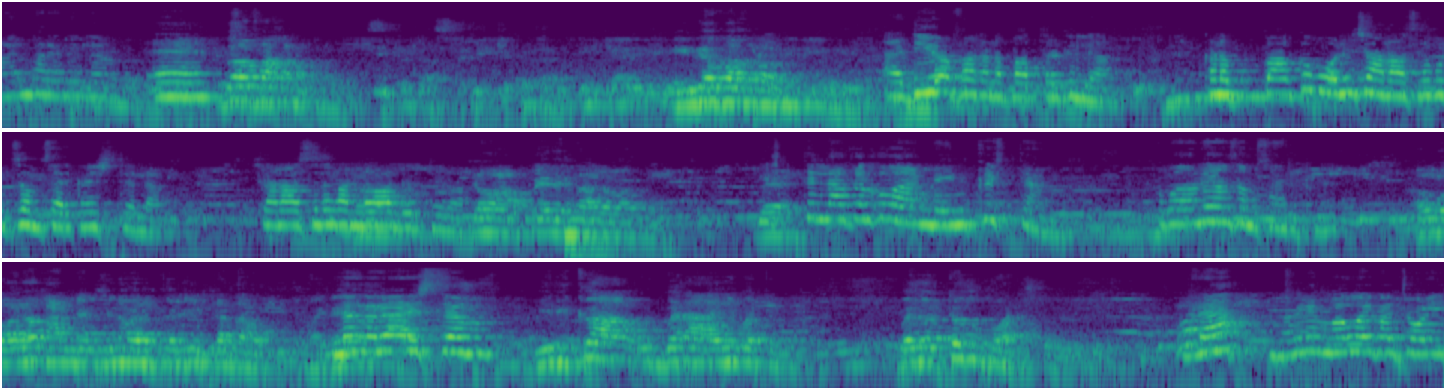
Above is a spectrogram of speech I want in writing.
ആരും പറയുന്നില്ല. ടി വി ഓഫ് ആക്കണ്ട പത്രക്കില്ല കാരണം ഉപ്പാക്ക് പോലും ഷാനാസിനെ കുറിച്ച് സംസാരിക്കണ ഇഷ്ടമല്ല ഷാനാസിനെ കണ്ട കണ്ടെടുത്തോളാം ഇഷ്ടമില്ലാത്തവർക്ക് വേണ്ട? എനിക്ക് ഇഷ്ടമാണ് അപ്പൊ അതാണ് ഞാൻ സംസാരിക്കുന്നത് ഓരോ ഓരോരുത്തർക്ക് നിങ്ങൾക്ക് ഇഷ്ടം? എനിക്ക് ഇവരാരും പറ്റില്ല. ഇവരൊറ്റൊന്നും പോരാ. ഇവിടെ നിങ്ങൾ പോയി കളിച്ചോളി.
